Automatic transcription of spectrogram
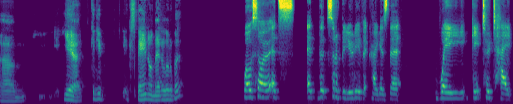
Um, yeah, can you expand on that a little bit? Well, so it's it, the sort of beauty of it, Craig, is that we get to take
